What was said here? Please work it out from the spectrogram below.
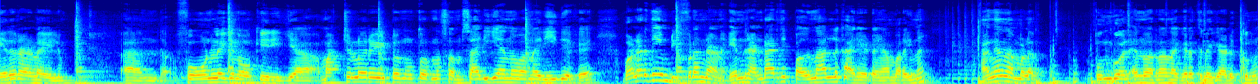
ഏതൊരാളായാലും എന്താ ഫോണിലേക്ക് നോക്കിയിരിക്കുക മറ്റുള്ളവരായിട്ടൊന്ന് തുറന്ന് സംസാരിക്കുക എന്ന് പറഞ്ഞ രീതിയൊക്കെ വളരെയധികം ഡിഫറെന്റ് ആണ്. എന്ന് രണ്ടായിരത്തി പതിനാലിലെ കാര്യമായിട്ടാണ് ഞാൻ പറയുന്നത് അങ്ങനെ നമ്മൾ പുങ്കോൽ എന്ന് പറഞ്ഞ നഗരത്തിലേക്ക് അടുക്കുന്നു.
